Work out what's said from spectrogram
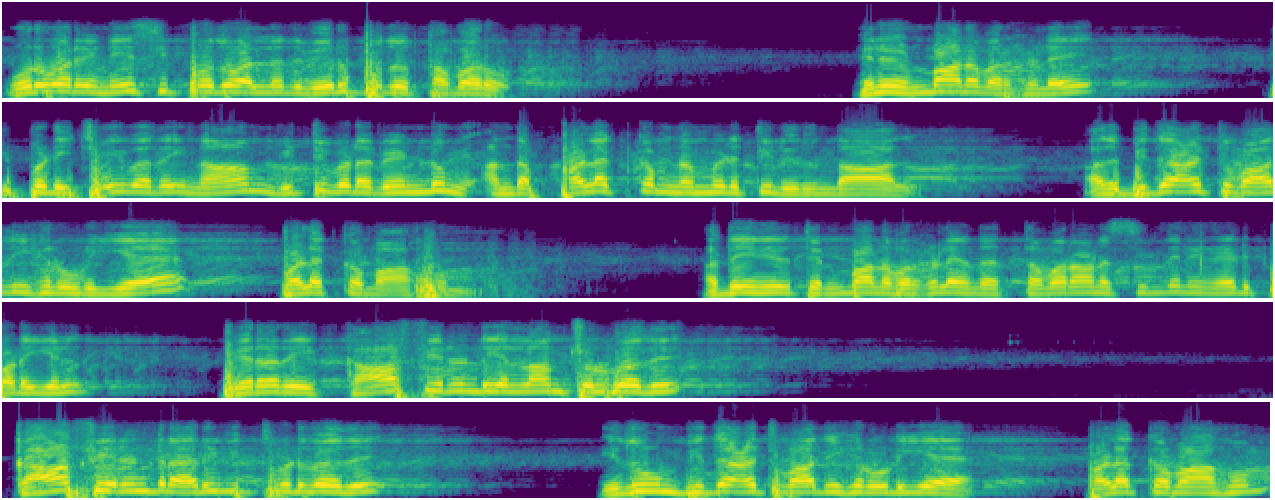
ஒருவரை நேசிப்பதோ அல்லது வெறுப்பதோ தவறோ? என என்பானவர்களே இப்படி செய்வதை நாம் விட்டுவிட வேண்டும். அந்த பழக்கம் நம்மிடத்தில் இருந்தால் அது விதாழ்த்துவாதிகளுடைய பழக்கமாகும். அதே நேரத்தில் என்பானவர்களே அந்த தவறான சிந்தனையின் அடிப்படையில் பிறரை காஃபிர் என்று எல்லாம் சொல்வது காஃபிர் என்று அறிவித்து விடுவது இதுவும் பிதாத்வாதிகளுடைய பழக்கமாகும்.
